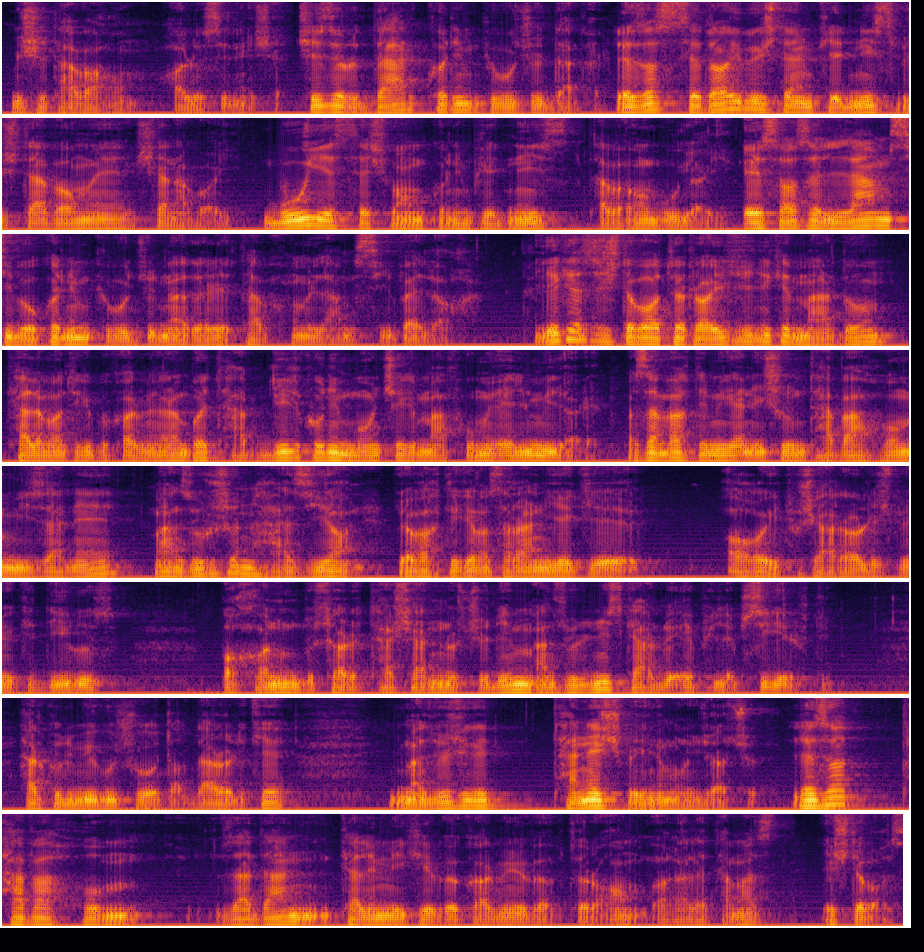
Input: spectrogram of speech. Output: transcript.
میشه توهم هالوسینیشن چیزی رو درک کنیم که وجود نداره. لذا صدایی بشنویم که نیست میشه توهم شنوایی. بوی استشمام کنیم که نیست توهم بویایی. احساس لمسی بکنیم که وجود نداره توهم لمسی و الی یکی از اشتباهات رایج اینه که مردم کلماتی که به کار می‌برن باید تبدیل کنیم به اونچه که مفهوم علمی داره. مثلا وقتی میگن ایشون توهم می‌زنه منظورشون هزیانه. یا وقتی که مثلا یک آقایی تو شهرالش میگه که دیروز با خانم دچار تشنج شدیم منظوری نیست که هر اپیلپسی گرفتیم. هر کدوم یه گوشه اتاق. در حالی که منظورش که تنش بینمون ایجاد شد. لذا توهم زدن کلمه‌ای که به کار میره به طور عام و غلط هم است. اشتباهه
